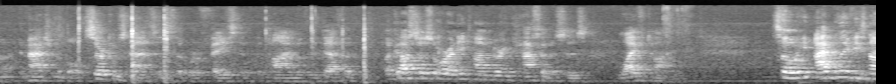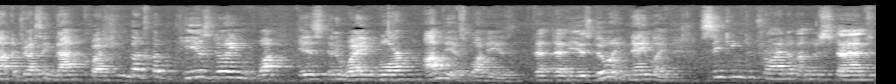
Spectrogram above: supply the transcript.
uh, imaginable circumstances that were faced at the time of the death of Augustus or any time during Tacitus's lifetime. So he, I believe he's not addressing that question, but, but he is doing what is, in a way, more obvious what he is, that, that he is doing, namely, seeking to try to understand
